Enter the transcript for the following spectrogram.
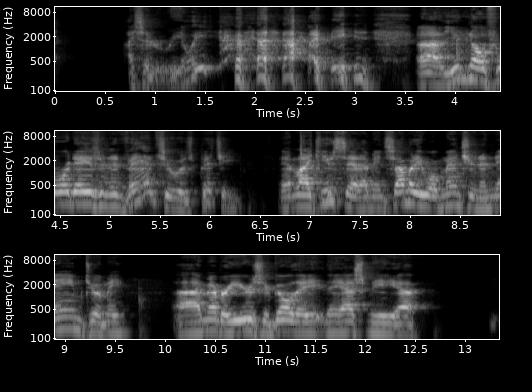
I said, Really? I mean, uh, you know four days in advance who was pitching. And like you said, I mean, somebody will mention a name to me. Uh, I remember years ago they, they asked me, uh,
